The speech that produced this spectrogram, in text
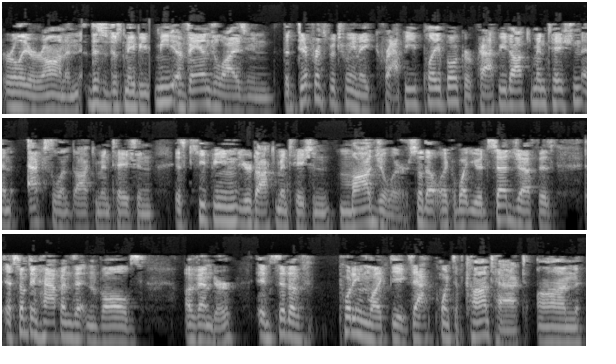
earlier on. And this is just maybe me evangelizing. The difference between a crappy playbook or crappy documentation and excellent documentation is keeping your documentation modular. So that like what you had said, Jeff, is if something happens that involves a vendor, instead of putting like the exact points of contact on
